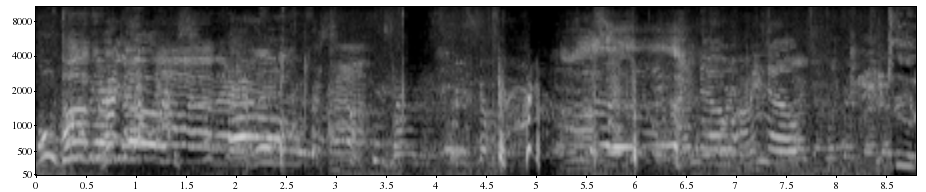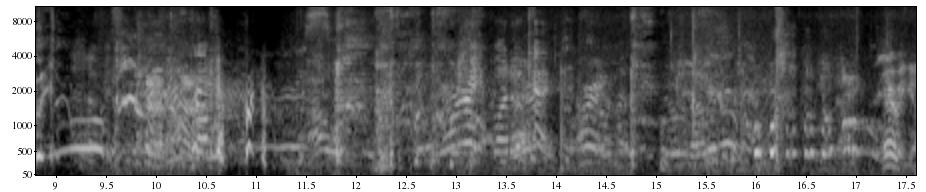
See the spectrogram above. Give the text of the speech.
Oh, there he goes. There I know, I know. All right, bud. Okay. All right. There we go.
